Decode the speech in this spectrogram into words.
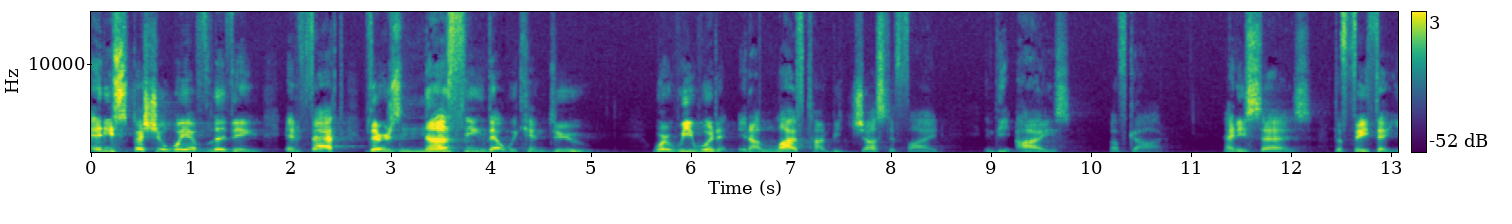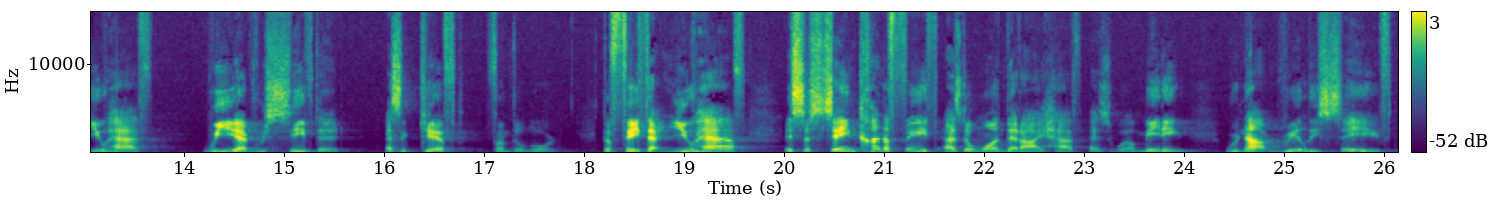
any special way of living. In fact, there's nothing that we can do where we would, in a lifetime, be justified in the eyes of God. And he says, the faith that you have, we have received it as a gift from the Lord. The faith that you have is the same kind of faith as the one that I have as well, meaning we're not really saved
